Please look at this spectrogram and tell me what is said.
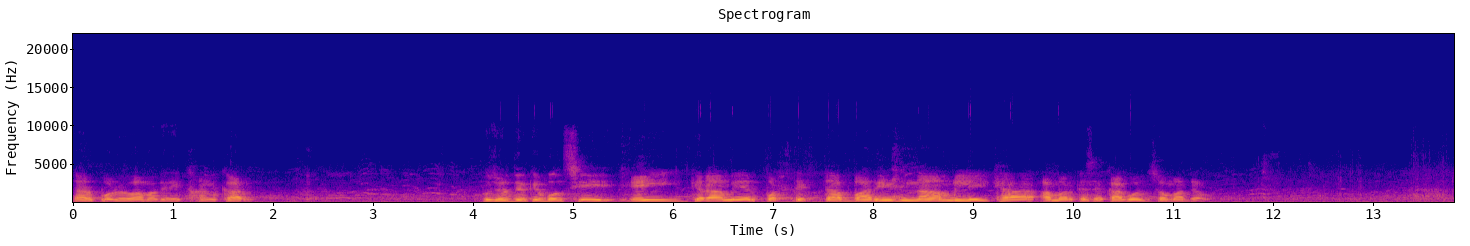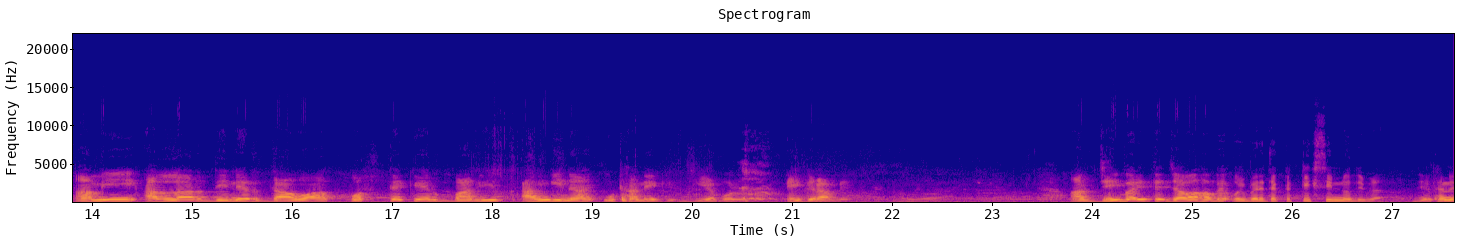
তারপরেও আমাদের এখানকার হুজুরদেরকে বলছি, এই গ্রামের প্রত্যেকটা বাড়ির নাম লেখা আমার কাছে কাগজ জমা দাও। আমি আল্লাহর দিনের দাওয়াত প্রত্যেকের বাড়ির আঙ্গিনায় উঠানে গিয়ে বলব, এই গ্রামে। আর যেই বাড়িতে যাওয়া হবে, ওই বাড়িতে একটা টিক চিহ্ন দিবে, যেখানে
